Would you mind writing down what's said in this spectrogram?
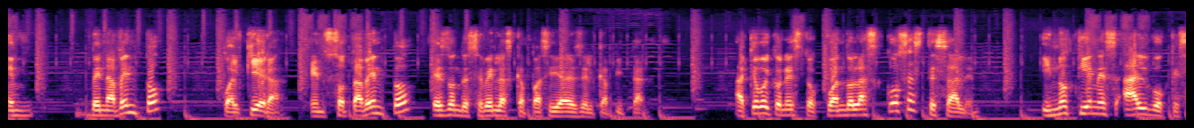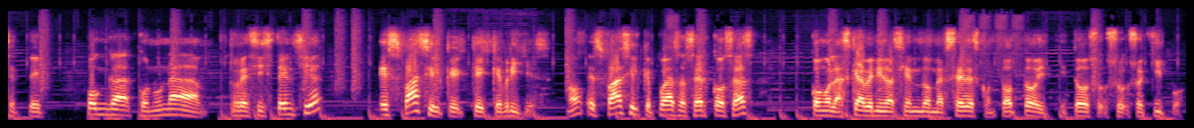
en Benavento, cualquiera, en Sotavento es donde se ven las capacidades del capitán. ¿A qué voy con esto? Cuando las cosas te salen y no tienes algo que se te ponga con una resistencia, es fácil que, brilles, ¿no? Es fácil que puedas hacer cosas como las que ha venido haciendo Mercedes con Toto y, todo su, equipo.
